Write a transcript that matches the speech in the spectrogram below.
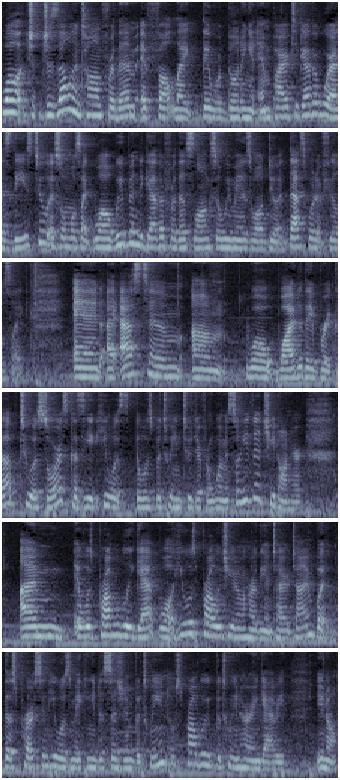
Well, G Gisele and Tom, for them, it felt like they were building an empire together, whereas these two, it's almost like, well, we've been together for this long, so we may as well do it. That's what it feels like. And I asked him, um, well, why did they break up? Two of Swords, because he, he was it was between two different women, so he did cheat on her. I'm it was probably Gap well he was probably cheating on her the entire time but this person he was making a decision between it was probably between her and Gabby you know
